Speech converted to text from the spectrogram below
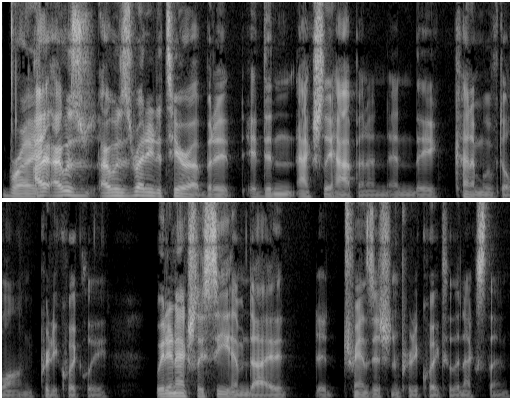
Right. I, I was I was ready to tear up, but it it didn't actually happen, and and they kind of moved along pretty quickly. We didn't actually see him die. It, it transitioned pretty quick to the next thing,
